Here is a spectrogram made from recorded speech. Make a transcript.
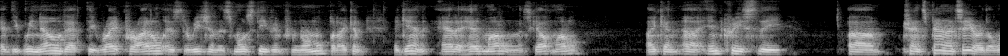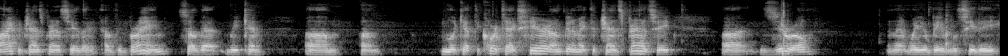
and the, we know that the right parietal is the region that's most deviant from normal, but I can, again, add a head model and a scalp model. I can uh, increase the um, transparency or the lack of transparency of the, of the brain so that we can um, um, look at the cortex here. I'm going to make the transparency uh, zero, and that way you'll be able to see the,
